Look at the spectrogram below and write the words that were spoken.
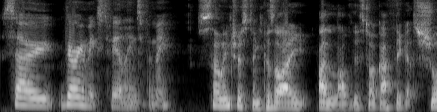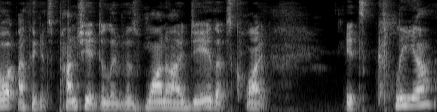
So very mixed feelings for me. So interesting because I, I love this talk. I think it's short. I think it's punchy. It delivers one idea that's quite, it's clear.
